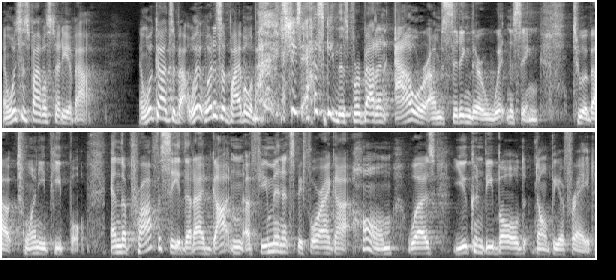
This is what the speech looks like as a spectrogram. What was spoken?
and what's this Bible study about, and what God's about. What, what is the Bible about? She's asking this for about an hour. I'm sitting there witnessing to about 20 people. And the prophecy that I'd gotten a few minutes before I got home was You can be bold, don't be afraid.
